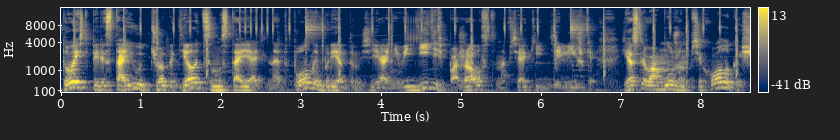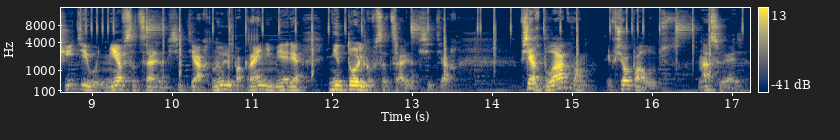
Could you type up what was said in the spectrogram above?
То есть перестают что-то делать самостоятельно. Это полный бред, друзья. Не ведитесь, пожалуйста, на всякие делишки. Если вам нужен психолог, ищите его не в социальных сетях. Ну или, по крайней мере, не только в социальных сетях. Всех благ вам и все получится. На связи.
